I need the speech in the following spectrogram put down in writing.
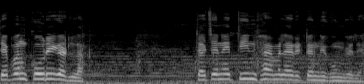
ते पण कोरीगडला. त्याच्याने तीन फॅमिल्या रिटर्न निघून गेल्या.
